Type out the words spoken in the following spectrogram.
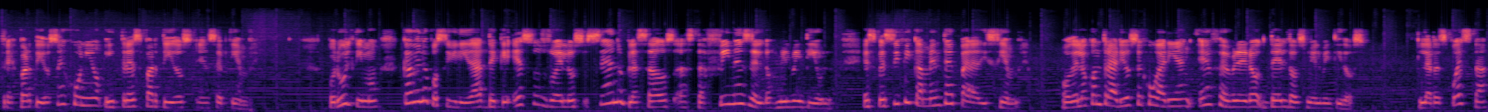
tres partidos en junio y tres partidos en septiembre. Por último, cabe la posibilidad de que esos duelos sean aplazados hasta fines del 2021, específicamente para diciembre, o de lo contrario se jugarían en febrero del 2022. La respuesta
